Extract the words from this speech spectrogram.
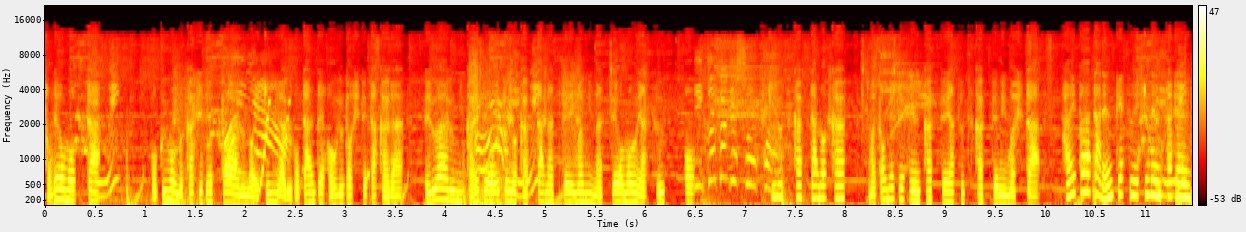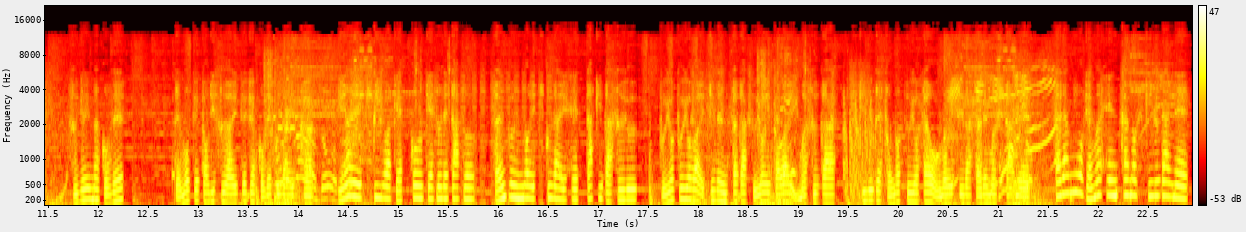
それ思った。僕も昔 ZR の位置にあるボタンでホールドしてたから、LR に変えておいてよかったなって今になって思うやつ。お、スキル使ったのか。まとめて変化ってやつ使ってみました。ハイパー多連結1連鎖じゃん。すげえなこれ。でもテトリス相手じゃこれくらいか。いや HP は結構削れたぞ。3分の1くらい減った気がする。ぷよぷよは1連鎖が強いとは言いますが、スキルでその強さを思い知らされましたね。さらにお邪魔変化のスキルだね。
